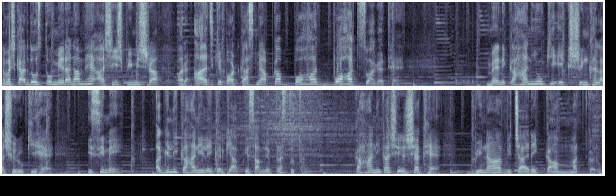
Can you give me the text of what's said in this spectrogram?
नमस्कार दोस्तों, मेरा नाम है आशीष पी मिश्रा और आज के पॉडकास्ट में आपका बहुत बहुत स्वागत है। मैंने कहानियों की एक श्रृंखला शुरू की है। इसी में अगली कहानी लेकर के आपके सामने प्रस्तुत हूँ। कहानी का शीर्षक है, बिना विचारे काम मत करो।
